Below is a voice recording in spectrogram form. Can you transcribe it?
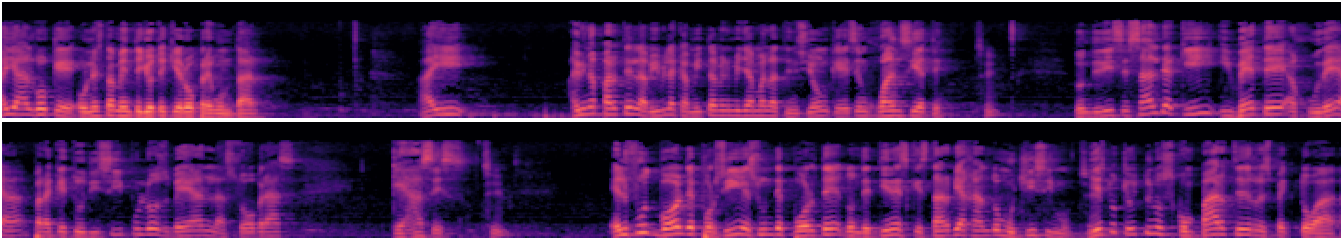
hay algo que honestamente yo te quiero preguntar. Hay, hay una parte en la Biblia que a mí también me llama la atención, que es en Juan 7, Sí. donde dice, sal de aquí y vete a Judea para que tus discípulos vean las obras que haces. Sí. El fútbol de por sí es un deporte donde tienes que estar viajando muchísimo. Sí. Y esto que hoy tú nos compartes respecto a,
